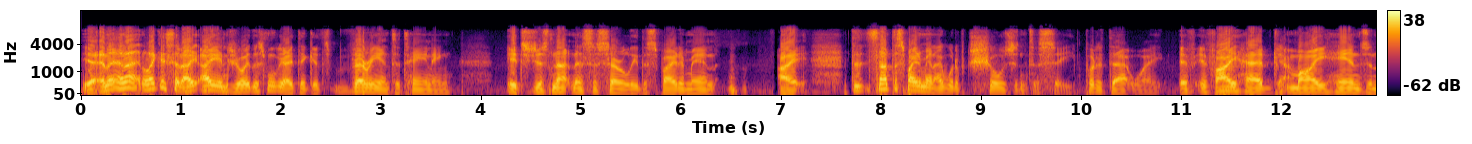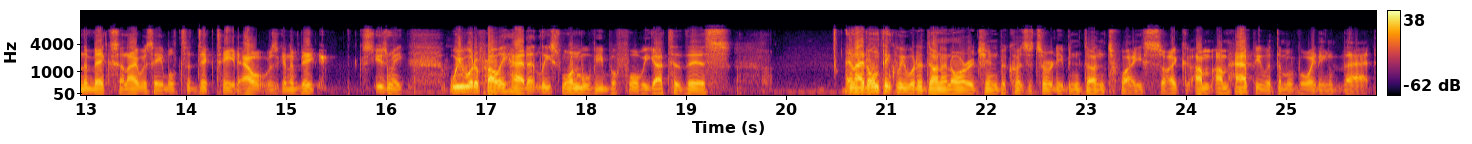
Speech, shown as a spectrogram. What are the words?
Yeah, and, and I, like I said, I, I enjoy this movie. I think it's very entertaining. It's just not necessarily the Spider-Man. I it's not the Spider-Man I would have chosen to see. Put it that way. If if I had yeah. my hands in the mix and I was able to dictate how it was going to be, excuse me, we would have probably had at least one movie before we got to this. And I don't think we would have done an origin because it's already been done twice. So I, I'm I'm happy with them avoiding that.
